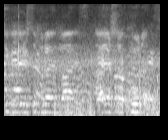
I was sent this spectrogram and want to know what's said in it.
Sigurno igralište broj 12, Aljaša Kunac.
